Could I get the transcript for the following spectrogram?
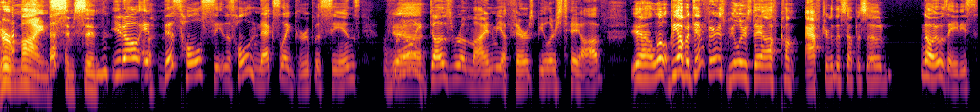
You're mine, Simpson. You know, it, this whole se- this whole next like group of scenes really Yeah. does remind me of Ferris Bueller's Day Off. Yeah, a little. But yeah, but didn't Ferris Bueller's Day Off come after this episode? No, it was 80s.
